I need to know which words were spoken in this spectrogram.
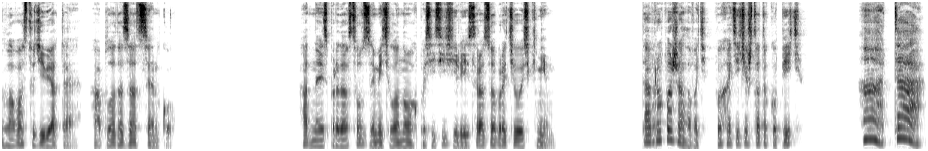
Глава 109. Оплата за оценку. Одна из продавцов заметила новых посетителей и сразу обратилась к ним. «Добро пожаловать! Вы хотите что-то купить?» «А, да!»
